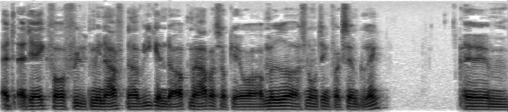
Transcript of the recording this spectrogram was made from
at, at jeg ikke får fyldt mine aftener og weekender op med arbejdsopgaver og møder og sådan nogle ting for eksempel, ikke? Øhm,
